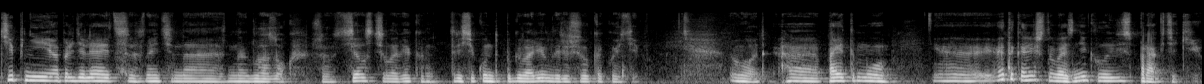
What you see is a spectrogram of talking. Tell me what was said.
тип не определяется, знаете, на, на глазок. Что сел с человеком, три секунды поговорил и решил, какой тип. Вот. А, поэтому Э, это, конечно, возникло из практики.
